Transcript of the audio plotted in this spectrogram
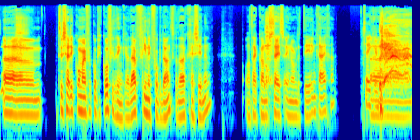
Ehm, toen zei hij, kom maar even een kopje koffie drinken. Daar heb ik vriendelijk voor bedankt, want daar had ik geen zin in. Want hij kan nog steeds enorm de tering krijgen. Zeker. Eh,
